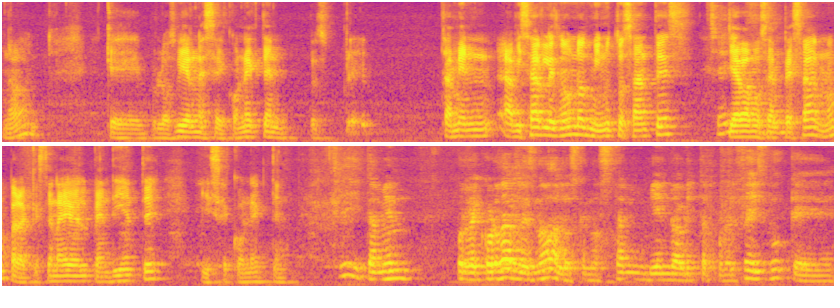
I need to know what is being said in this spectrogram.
¿no? Que los viernes se conecten, pues eh, también avisarles, ¿no? Unos minutos antes, ya vamos a empezar, ¿no? Para que estén ahí al pendiente y se conecten. Sí, también por recordarles, ¿no? A los que nos están viendo ahorita por el Facebook, que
